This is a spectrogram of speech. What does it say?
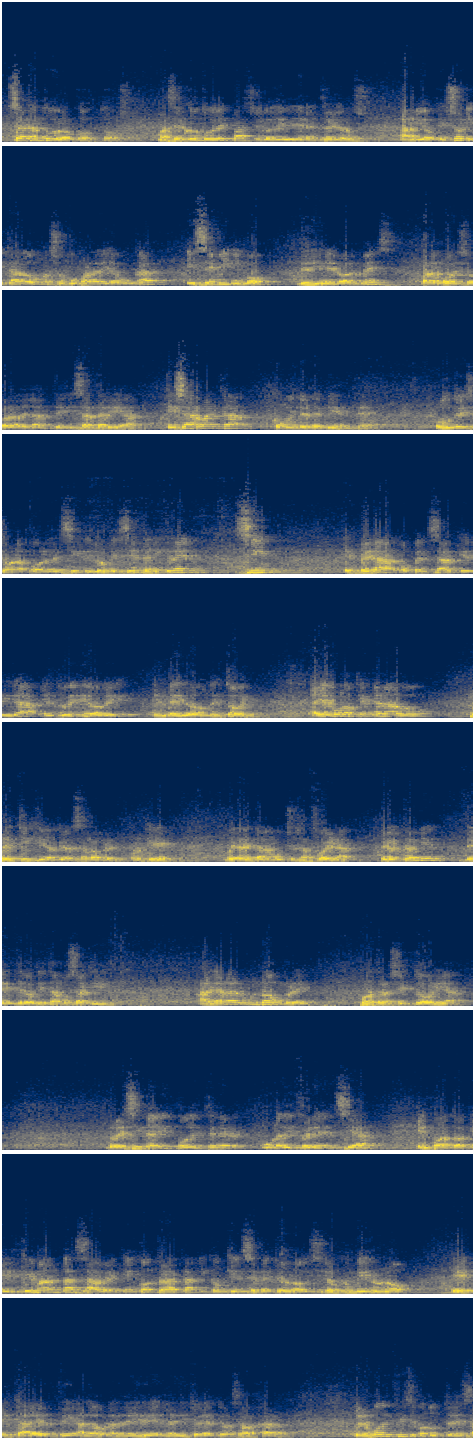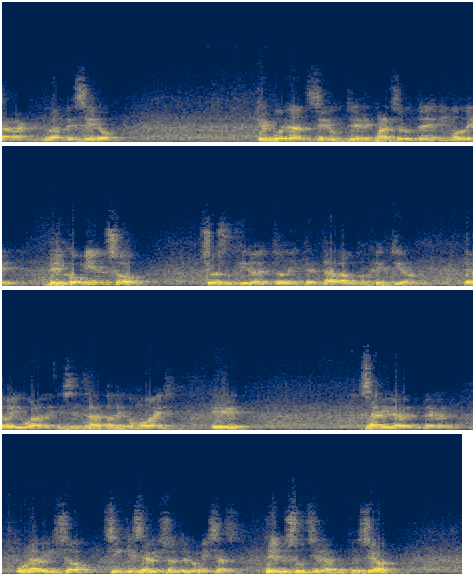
Sacan todos los costos, más el costo del espacio lo dividen entre los amigos que son y cada uno se ocupará de ir a buscar ese mínimo de dinero al mes para poder llevar adelante esa tarea que ya arranca como independiente. Ustedes ya van a poder decir lo que sienten y creen sin esperar o pensar qué dirá el dueño de el medio donde estoy. Hay algunos que han ganado prestigio, no quiero hacer nombres porque voy a dejar a muchos afuera, pero también de los que estamos aquí, al ganar un nombre por trayectoria, recién ahí podés tener una diferencia en cuanto a que el que manda sabe a quién contrata y con quién se mete o no y si lo conviene o no eh, caerte a la hora de la idea, la editorial que vas a bajar. Pero es muy difícil cuando ustedes arrancan, van de cero, que puedan ser ustedes. Para ser ustedes mismos de, del comienzo, yo sugiero esto de intentar la autogestión, de averiguar de qué se trata, de cómo es eh, salir a vender un aviso sin que ese aviso, entre comillas, te ensucie la profesión.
